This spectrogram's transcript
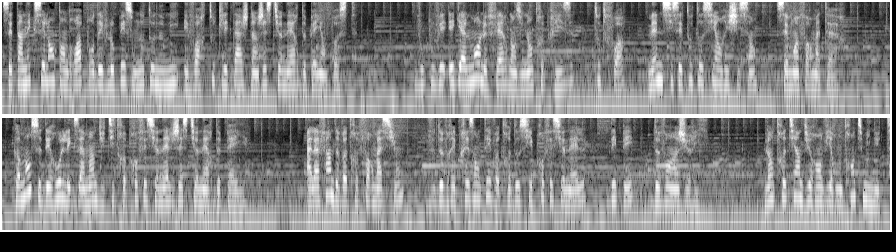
C'est un excellent endroit pour développer son autonomie et voir toutes les tâches d'un gestionnaire de paye en poste. Vous pouvez également le faire dans une entreprise, toutefois, même si c'est tout aussi enrichissant, c'est moins formateur. Comment se déroule l'examen du titre professionnel gestionnaire de paye? À la fin de votre formation, vous devrez présenter votre dossier professionnel, DP, devant un jury. L'entretien dure environ 30 minutes.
